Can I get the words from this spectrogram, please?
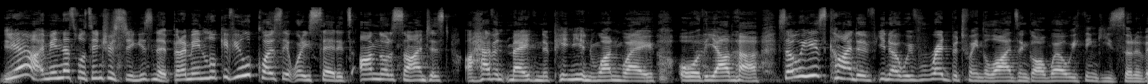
Yeah, I mean, that's what's interesting, isn't it? But I mean, look, if you look closely at what he said, it's I'm not a scientist. I haven't made an opinion one way or the other. So he is kind of, you know, we've read between the lines and gone, well, we think he's sort of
